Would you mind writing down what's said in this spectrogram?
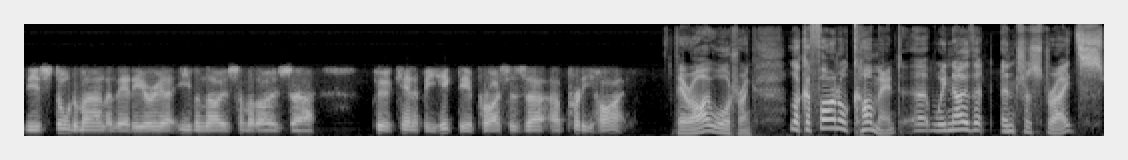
there's still demand in that area, even though some of those uh, per canopy hectare prices are, are pretty high. They're eye watering. Look, a final comment. Uh, we know that interest rates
